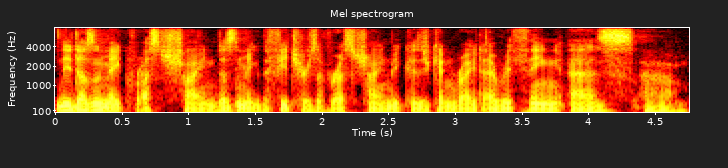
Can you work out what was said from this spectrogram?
It doesn't make Rust shine. Doesn't make the features of Rust shine because you can write everything as um,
